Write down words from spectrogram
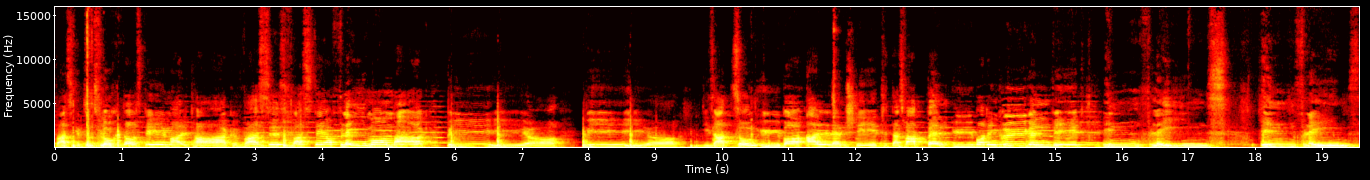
Was gibt uns Flucht aus dem Alltag? Was ist, was der Flamer mag? Bier, Bier. Die Satzung über allem steht, das Wappen über den Krügen weht. In Flames, in Flames.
